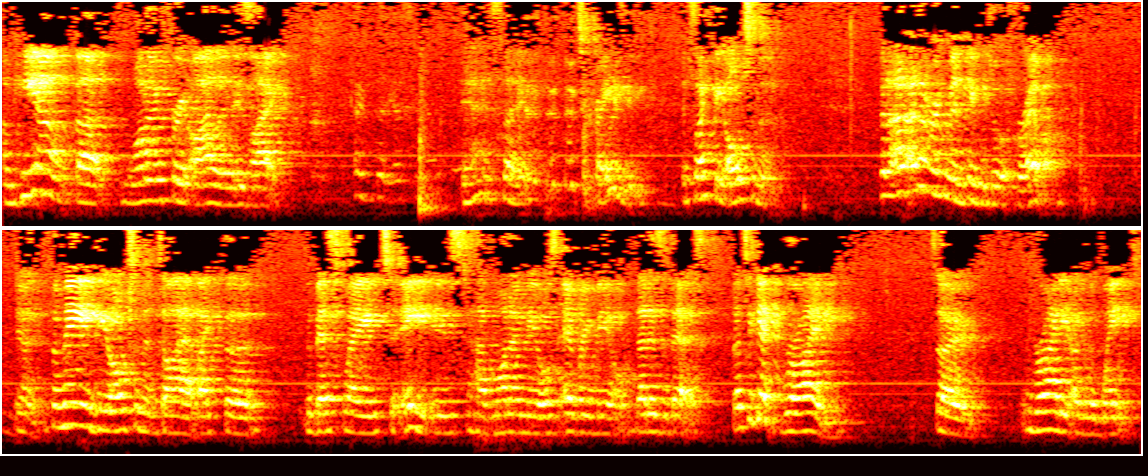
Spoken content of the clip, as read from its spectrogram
I'm here, but Fruit oh Island is like, yeah, it's like, it's crazy. It's like the ultimate. But I, I don't recommend people do it forever. You know, for me, the ultimate diet, like the the best way to eat is to have mono meals every meal. That is the best. But to get variety, so variety over the week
